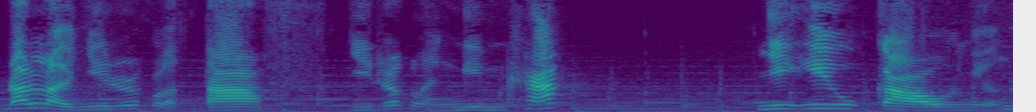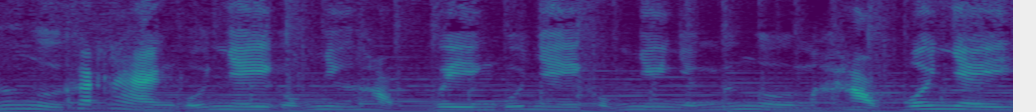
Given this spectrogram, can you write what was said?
Đó là Nhi rất là tough, Nhi rất là nghiêm khắc. Nhi yêu cầu những người khách hàng của Nhi cũng như học viên của Nhi cũng như những người mà học với Nhi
